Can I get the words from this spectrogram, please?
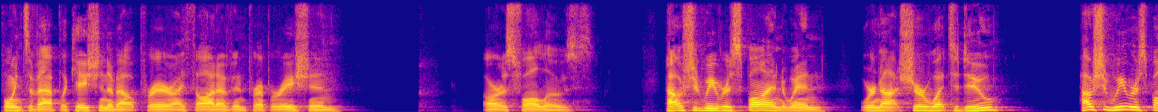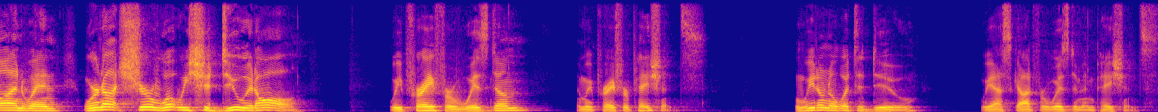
points of application about prayer I thought of in preparation are as follows How should we respond when we're not sure what to do? How should we respond when we're not sure what we should do at all? We pray for wisdom and we pray for patience. When we don't know what to do, we ask God for wisdom and patience.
